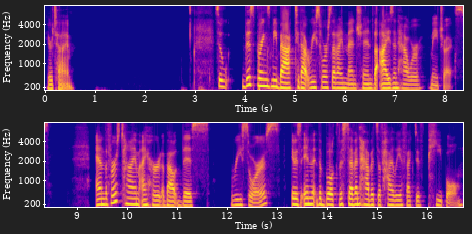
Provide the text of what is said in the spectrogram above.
your time. So, this brings me back to that resource that I mentioned, the Eisenhower Matrix. And the first time I heard about this resource, it was in the book, The Seven Habits of Highly Effective People.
